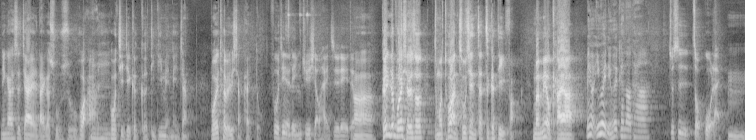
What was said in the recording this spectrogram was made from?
应该是家里来个叔叔或阿姨、或姐姐哥哥弟弟妹妹这样，不会特别去想太多附近的邻居小孩之类的，啊、可是你就不会觉得说，怎么突然出现在这个地方，门没有开啊？没有，因为你会看到他就是走过来，嗯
